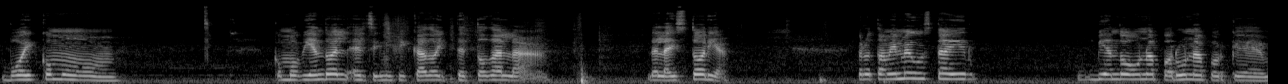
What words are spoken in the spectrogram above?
voy como, como viendo el, el significado de toda la, de la historia. Pero también me gusta ir viendo una por una porque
